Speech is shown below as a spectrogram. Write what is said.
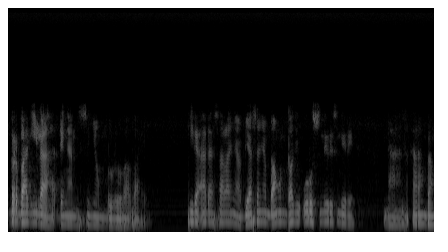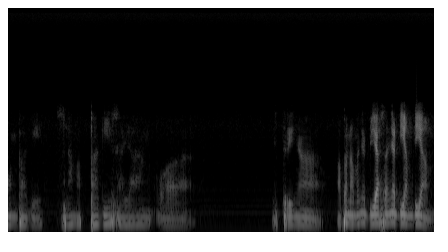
berbagilah dengan senyum dulu Bapak. Tidak ada salahnya. Biasanya bangun pagi urus sendiri-sendiri. Nah, sekarang bangun pagi. Selamat pagi sayang. Wah. Istrinya apa namanya? Biasanya diam-diam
